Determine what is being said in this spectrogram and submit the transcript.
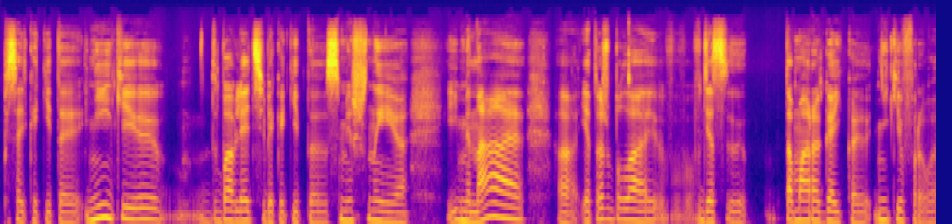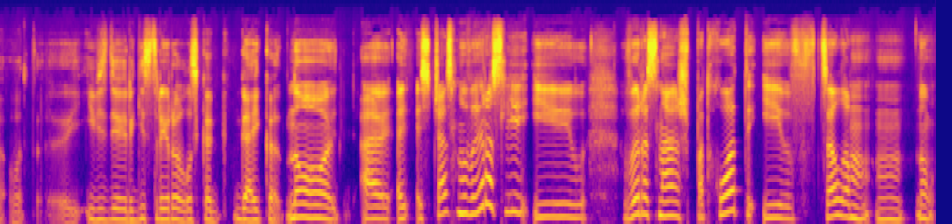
писать какие-то ники, добавлять себе какие-то смешные имена. Э, я тоже была в детстве Тамара Гайка Никифорова, вот, и везде регистрировалась как Гайка. Но а, а, а сейчас мы выросли, и вырос наш подход, и в целом, ну,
